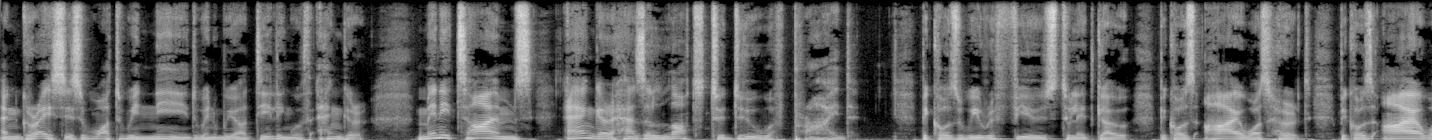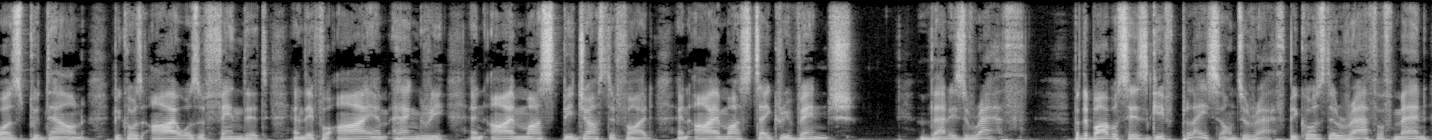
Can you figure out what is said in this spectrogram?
and grace is what we need when we are dealing with anger. Many times, anger has a lot to do with pride because we refuse to let go, because I was hurt, because I was put down, because I was offended, and therefore I am angry, and I must be justified, and I must take revenge. That is wrath. But the Bible says, Give place unto wrath, because the wrath of man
